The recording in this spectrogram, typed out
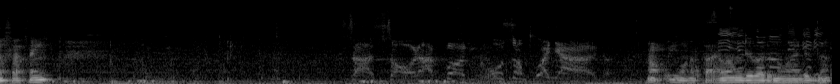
Enough, I think. Want to pile on, do I don't know why I did that.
